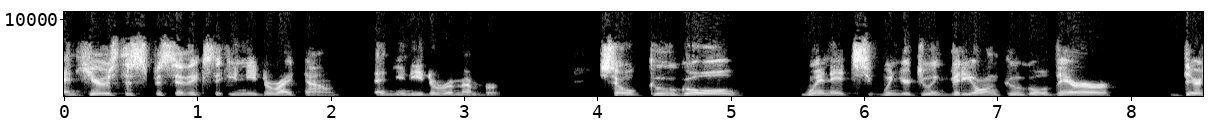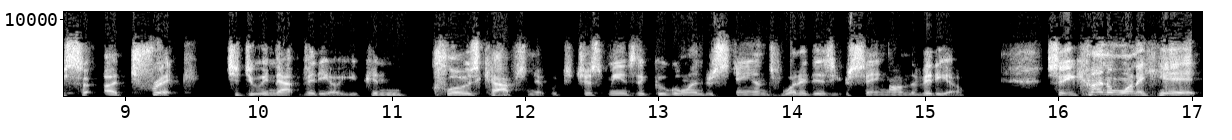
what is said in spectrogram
And here's the specifics that you need to write down and you need to remember. So Google, when it's when you're doing video on Google, there there's a trick to doing that video. You can close caption it, which just means that Google understands what it is you're saying on the video. So you kind of want to hit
